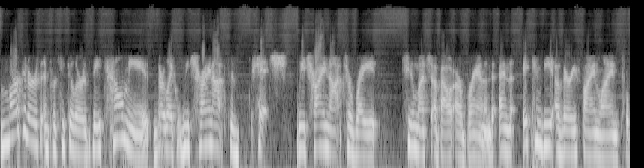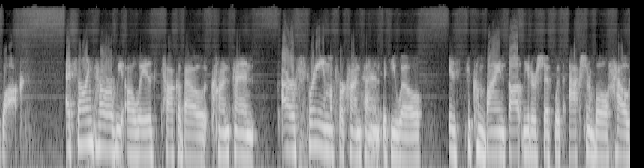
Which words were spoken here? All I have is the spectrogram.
Marketers in particular, they tell me, they're like, we try not to pitch, we try not to write too much about our brand. And it can be a very fine line to walk. At Selling Power, we always talk about content. Our frame for content, if you will, is to combine thought leadership with actionable how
